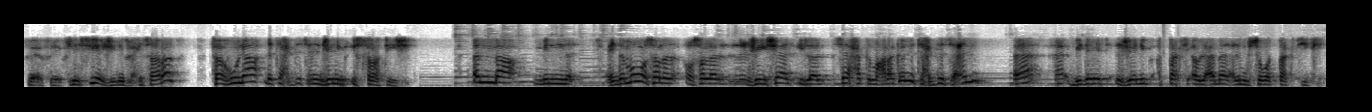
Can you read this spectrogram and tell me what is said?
في, في, في السياج يعني في الحصارات. فهنا نتحدث عن الجانب الاستراتيجي أما من عندما وصل وصل الجيشان إلى ساحة المعركة نتحدث عن بداية الجانب التكتيكي أو العمل على المستوى التكتيكي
